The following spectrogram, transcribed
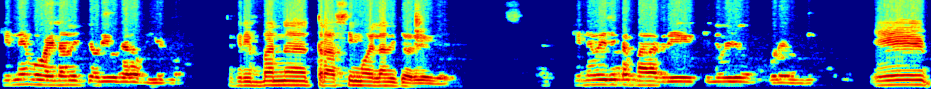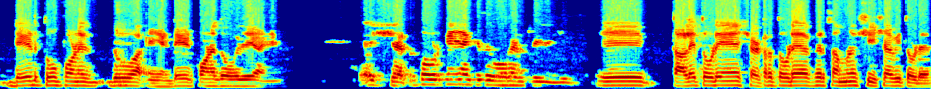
ਕਿੰਨੇ ਮੋਬਾਈਲਾਂ ਦੀ ਚੋਰੀ ਵਗੈਰਾ ਹੋਈ ਹੈ ਤਕਰੀਬਨ 83 ਮੋਬਾਈਲਾਂ ਦੀ ਚੋਰੀ ਹੋਈ ਹੈ ਜੀ। ਕਿੰਨੇ ਵਜੇ ਦੀ ਘਟਨਾ ਲੱਗ ਰਹੀ ਕਿੰਨੇ ਵਜੇ ਬੜੇ ਹੋਣਗੇ ਇਹ ਡੇਢ ਤੋਂ ਪੌਣੇ 2 ਆਏ ਹੈ ਡੇਢ ਪੌਣੇ 2 ਵਜੇ ਆਏ ਹੈ ਇਹ ਸ਼ਟਰ ਤੋੜ ਕੇ ਜਾਂ ਕਿਤੇ ਹੋਰ ਐਂਟਰੀ ਹੋਈ ਇਹ ਤਾਲੇ ਤੋੜੇ ਹੈ ਸ਼ਟਰ ਤੋੜਿਆ ਫਿਰ ਸਾਹਮਣੇ ਸ਼ੀਸ਼ਾ ਵੀ ਤੋੜਿਆ।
